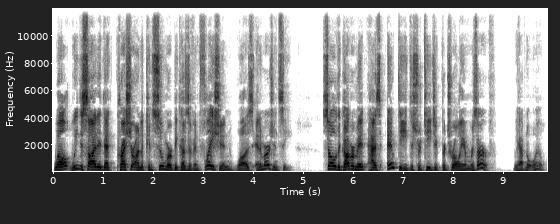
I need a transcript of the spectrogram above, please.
Well, we decided that pressure on the consumer because of inflation was an emergency. So the government has emptied the strategic petroleum reserve. We have no oil.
